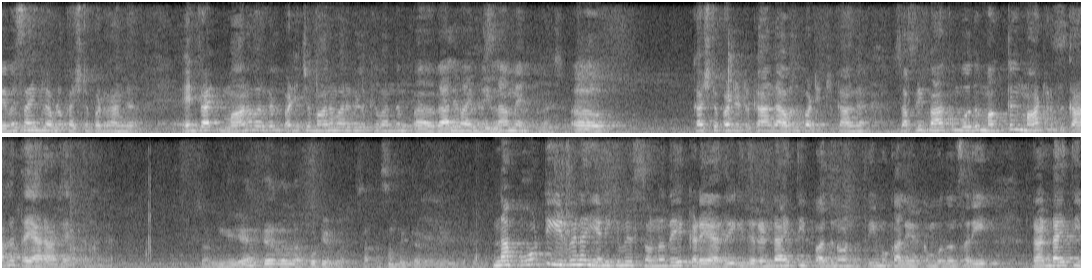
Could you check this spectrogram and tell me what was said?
விவசாயிகள் அவ்வளோ கஷ்டப்படுறாங்க. இன்ஃபேக்ட் மாணவர்கள் படித்த மாணவர்களுக்கு வந்து வேலை வாய்ப்பு இல்லாமல் கஷ்டப்பட்டுட்டு இருக்காங்க அவதிப்பட்டுட்டு இருக்காங்க. ஸோ அப்படி பார்க்கும்போது மக்கள் மாற்றத்துக்காக தயாராக இருக்கிறாங்க. நான் போட்டியிடுவேன் எனக்குமே சொன்னதே கிடையாது. இது ரெண்டாயிரத்தி பதினொன்று திமுகவில் இருக்கும்போதும் சரி ரெண்டாயிரத்தி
